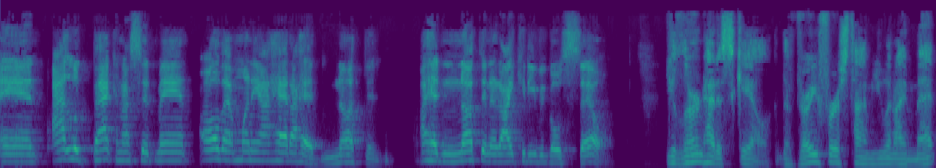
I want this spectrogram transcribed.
And I look back and I said, man, all that money I had, I had nothing. I had nothing that I could even go sell. You learned how to scale. The very first time you and I met,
